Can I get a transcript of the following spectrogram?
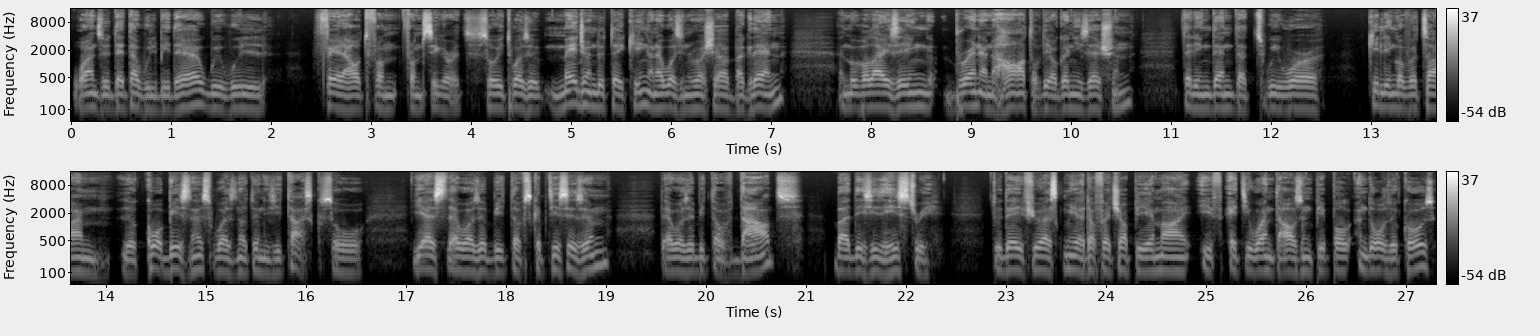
once the data will be there, we will fade out from from cigarettes. So it was a major undertaking, and I was in Russia back then and mobilizing brain and heart of the organization, telling them that we were killing over time the core business was not an easy task. So, yes, there was a bit of skepticism, there was a bit of doubt, but this is history. Today, if you ask me at of HR PMI if 81,000 people endorse the cause,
